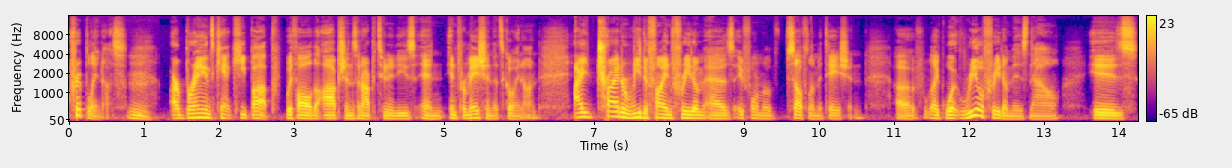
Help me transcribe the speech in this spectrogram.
crippling us. Mm. Our brains can't keep up with all the options and opportunities and information that's going on. I try to redefine freedom as a form of self limitation, of like what real freedom is now is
